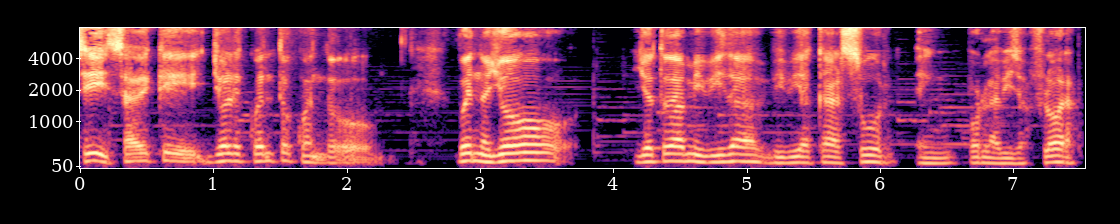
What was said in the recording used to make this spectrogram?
Sí, sabe que yo le cuento cuando, bueno, yo, yo toda mi vida viví acá al sur, en, por la Villa Flora.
